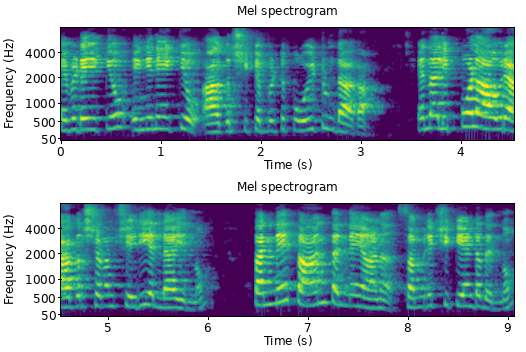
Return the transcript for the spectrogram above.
എവിടേക്കോ എങ്ങനെയൊക്കെയോ ആകർഷിക്കപ്പെട്ടു പോയിട്ടുണ്ടാകാം. എന്നാൽ ഇപ്പോൾ ആ ഒരു ആകർഷണം ശരിയല്ല എന്നും തന്നെ താൻ തന്നെയാണ് സംരക്ഷിക്കേണ്ടതെന്നും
